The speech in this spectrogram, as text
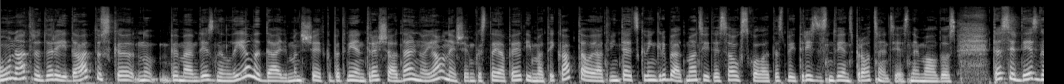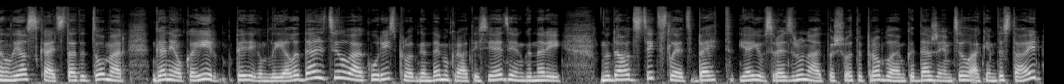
Un atradu arī datus, ka, nu, piemēram, diezgan liela daļa, man šķiet, ka pat viena trešā daļa no jauniešiem, kas tajā pētījumā tika aptaujāti, viņi teica, ka viņi gribētu mācīties augstskolā. Tas bija 31%, ja nemaldos. Tas ir diezgan liels skaits. Tātad tomēr gan jau, ka ir pietiekami liela daļa cilvēku, kuri izprot gan demokrātijas jēdzienu, gan arī nu, daudz citas lietas. Bet, ja jūs reiz runājat par šo problēmu, ka dažiem cilvēkiem tas tā ir,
